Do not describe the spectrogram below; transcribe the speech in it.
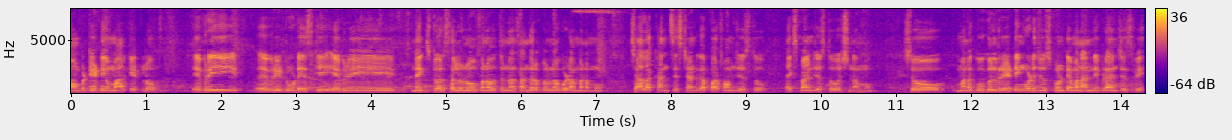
కాంపిటేటివ్ మార్కెట్లో ఎవ్రీ ఎవ్రీ టూ డేస్కి every next door salon open అవుతున్న సందర్భంలో కూడా మనము చాలా కన్సిస్టెంట్గా పర్ఫామ్ చేస్తూ ఎక్స్పాండ్ చేస్తూ వచ్చినాము. సో మన గూగుల్ రేటింగ్ కూడా చూసుకుంటే మన అన్ని బ్రాంచెస్వి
